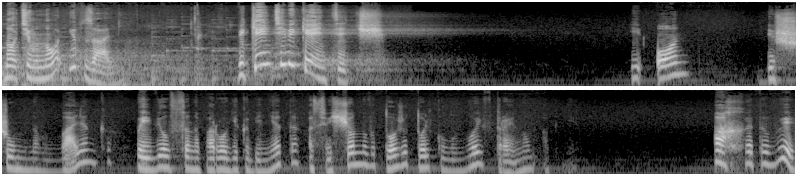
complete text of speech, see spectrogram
но темно и в зале. «Викентий Викентич!» И он бесшумно в валенках появился на пороге кабинета, освещенного тоже только луной в тройном окне. «Ах, это вы!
